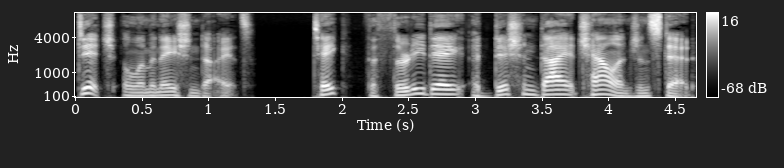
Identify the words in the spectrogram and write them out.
Ditch Elimination Diets. Take the 30 day addition diet challenge instead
